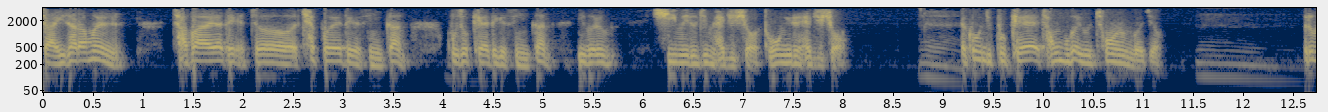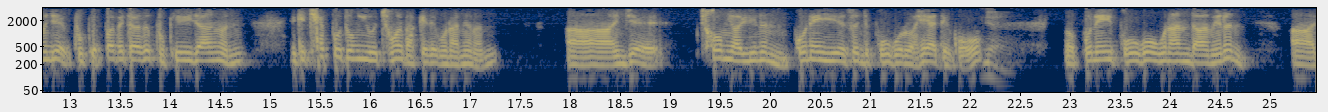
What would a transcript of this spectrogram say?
자, 이 사람을 잡아야 돼, 저, 체포해야 되겠으니까 구속해야 되겠으니까 이거를 심의를 좀 해주쇼. 동의를 해주쇼. 예. 그거 이제 국회에 정부가 요청하는 거죠. 음. 그러면 이제 국회법에 따라서 국회의장은 이렇게 체포 동의 요청을 받게 되고 나면은 아 이제 처음 열리는 본회의에서 이제 보고를 해야 되고 예. 어, 본회의 보고 오고 난 다음에는 아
